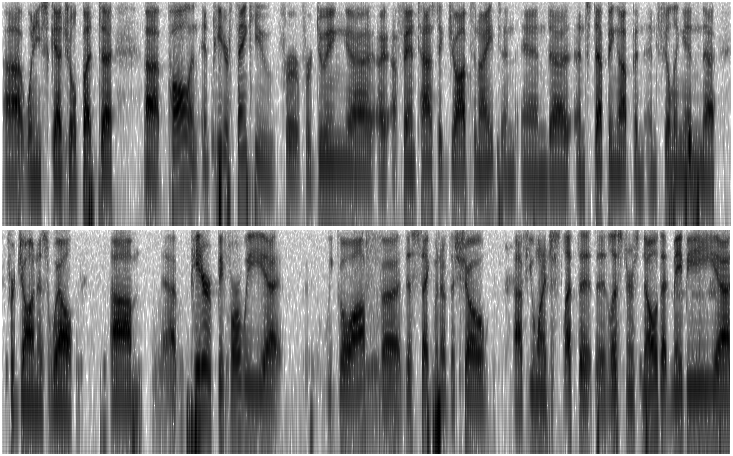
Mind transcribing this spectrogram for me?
uh, when he's scheduled. But uh, uh, Paul and, and Peter, thank you for for doing a, a fantastic job tonight and and uh, and stepping up and, and filling in for John as well. Um, uh, Peter, before we uh, we go off uh, this segment of the show, uh, if you want to just let the, the listeners know that maybe uh,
